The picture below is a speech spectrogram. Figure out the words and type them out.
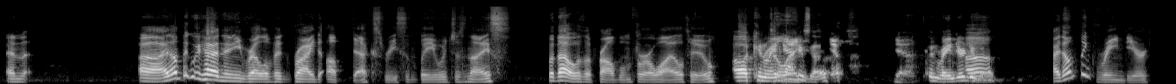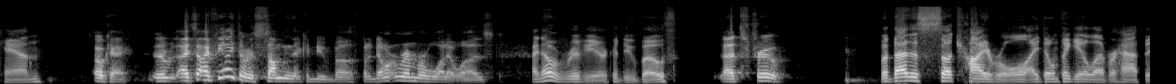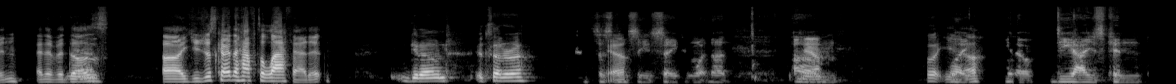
And uh, I don't think we've had any relevant ride up decks recently, which is nice. But that was a problem for a while too. Uh, can reindeer do both? skip. Yeah. Can reindeer do Uh, both? I don't think reindeer can. Okay, I, th- I feel like there was something that could do both, but I don't remember what it was. I know Rivier could do both, That's true. but that is such high roll. I don't think it'll ever happen. And if it Yeah. does, uh, you just kind of have to laugh at it. Get owned, etc. consistency's sake and whatnot. Yeah. Um, But yeah, Like- you know, DIs can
